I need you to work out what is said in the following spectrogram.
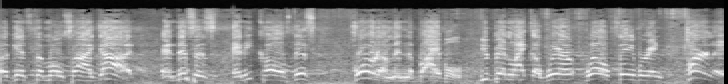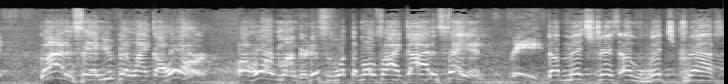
against the Most High God, and this is and he calls this whoredom in the Bible. You've been like a well-favoring harlot. God is saying you've been like a whore, a whoremonger. This is what the Most High God is saying. Read. The mistress of witchcrafts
